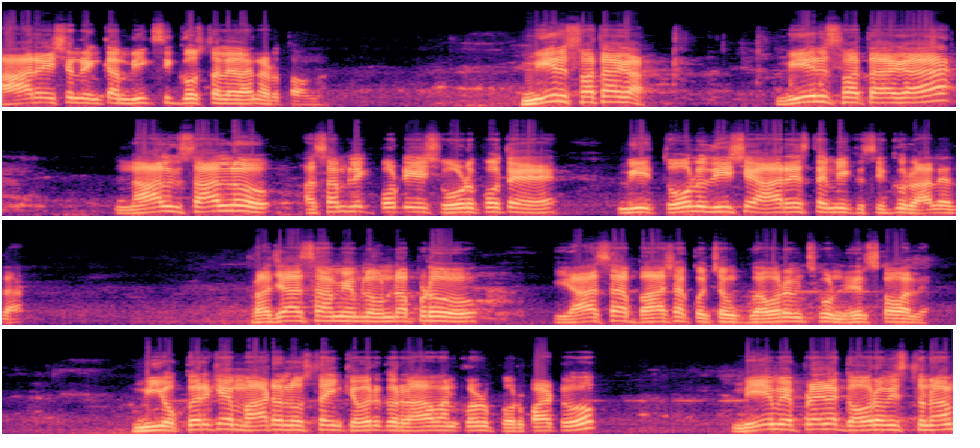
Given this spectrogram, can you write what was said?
ఆరేషన్ ఇంకా మీకు సిగ్గొస్తలేదని అడుగుతా ఉన్నా. మీరు స్వతహాగా మీరు స్వతహాగా నాలుగు సార్లు అసెంబ్లీకి పోటీ చేసి ఓడిపోతే మీ తోలు తీసి ఆరేస్తే మీకు సిగ్గు రాలేదా? ప్రజాస్వామ్యంలో ఉన్నప్పుడు యాస భాష కొంచెం గౌరవించుకొని నేర్చుకోవాలి. మీ ఒక్కరికే మాటలు వస్తాయి ఇంకెవరికి రావనుకోవడం పొరపాటు. మేము ఎప్పుడైనా గౌరవిస్తున్నాం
